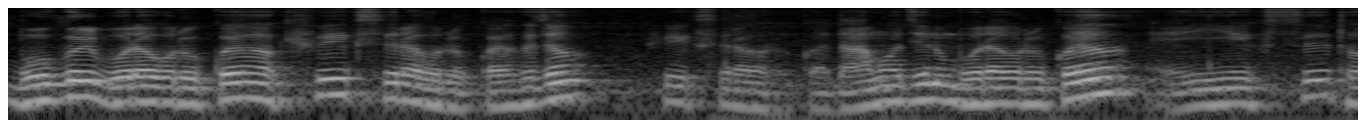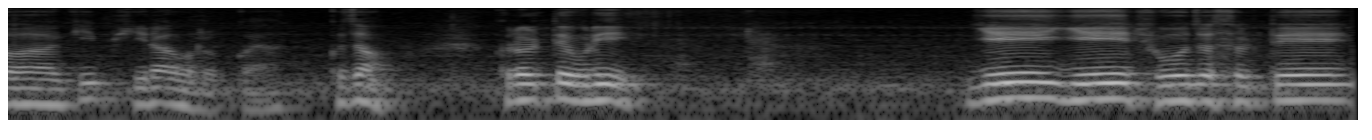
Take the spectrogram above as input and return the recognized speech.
목을 뭐라고 그럴 거야? qx라고 그럴 거야. 그죠? Qx라고 그럴 거야. 나머지는 뭐라고 그럴 거야? ax 더하기 b라고 그럴 거야. 그죠? 그럴 때 우리 얘, 얘 주어졌을 때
